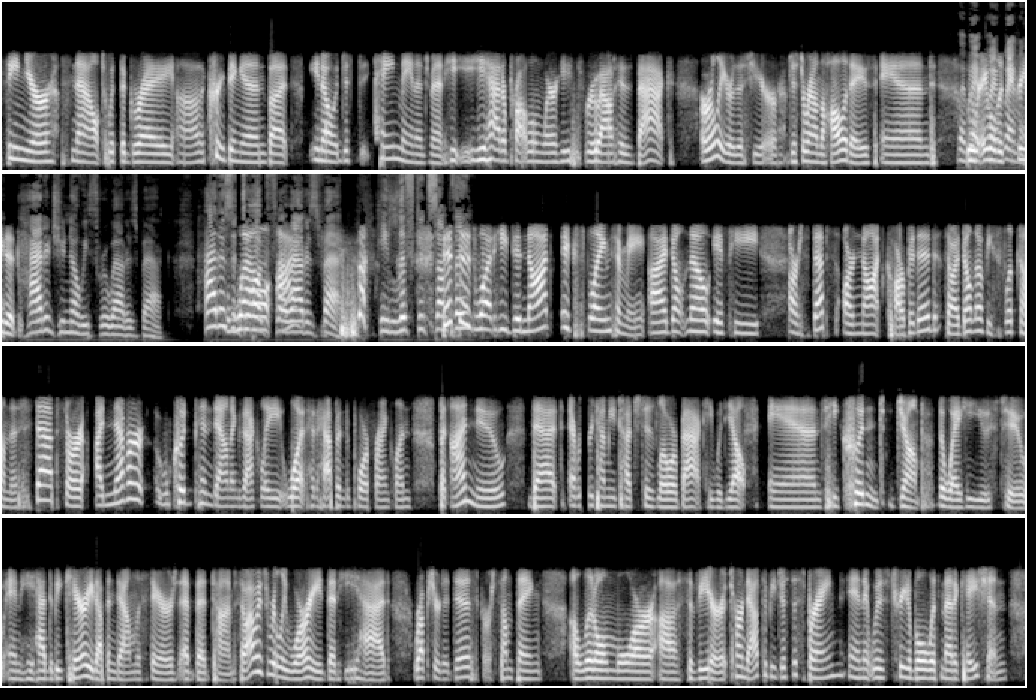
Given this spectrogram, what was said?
senior snout with the gray uh creeping in, but you know, just pain management. He he had a problem where he threw out his back earlier this year, just around the holidays, and Wait, we wait, were able wait, to treat it. How did you know he threw out his back? How does a Well, dog throw I- out his back? he lifted something. This is what he did not explain to me. I don't know if he our steps are not carpeted, so I don't know if he slipped on the steps or I never could pin down exactly what had happened to poor Franklin, but I knew that every time you touched his lower back, he would yelp and he couldn't jump the way he used to and he had to be carried up and down the stairs at bedtime. So I was really worried that he had ruptured a disc or something a little more uh severe. It turned out to be just a sprain and it was treatable with medication.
